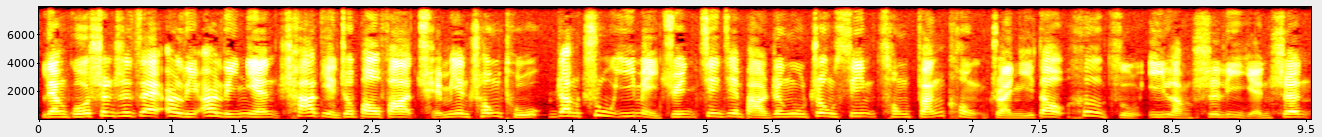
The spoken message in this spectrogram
两国甚至在二零二零年差点就爆发全面冲突，让驻伊美军渐渐把任务重心从反恐转移到吓阻伊朗势力延伸。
